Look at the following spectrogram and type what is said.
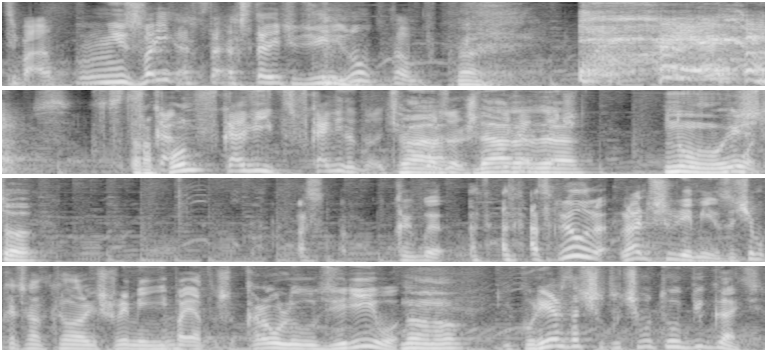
типа, не звонить, оста- оставить у двери, ну, там, в, Стропон? ко- в ковид, в ковид, Да, пользуешься, да, да, да. Ну, и что? Как бы от- от- открыл раньше времени. Зачем, конечно, открыл раньше времени, непонятно, что караулил у двери его. Ну-ну. И курьер начал почему-то убегать.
